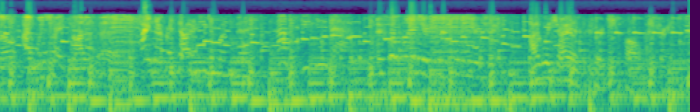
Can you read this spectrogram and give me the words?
Know, I wish I thought of that. I never thought anyone would bet. How did you do that? I'm so glad you're pursuing your dream. I wish I had the courage to follow my dreams.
